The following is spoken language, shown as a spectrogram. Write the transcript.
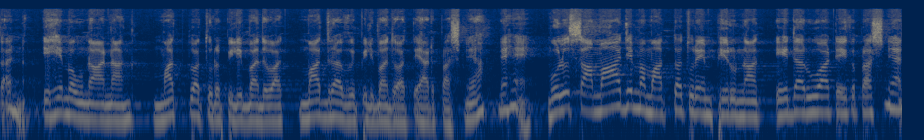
ගන්න. එහෙම උනානං මත්වතුර පිළිබඳවත් මද්‍රව්‍ය පිළිබඳවත් එයාට ප්‍රශ්නයක් නැහැ. මුළු සමාජෙම මත්වතුරෙන් පිරුණත් ඒ දරුවාට ඒක ප්‍රශ්නයක්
